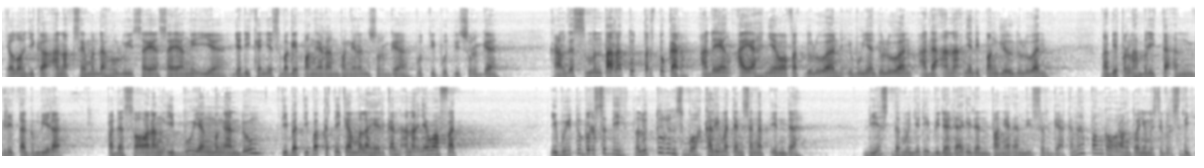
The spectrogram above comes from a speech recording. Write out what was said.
Ya Allah jika anak saya mendahului saya sayangi ia, jadikan dia sebagai pangeran-pangeran surga, putih-putih surga. Karena sementara itu tertukar, ada yang ayahnya wafat duluan, ibunya duluan, ada anaknya dipanggil duluan. Nabi pernah berita, berita gembira pada seorang ibu yang mengandung, tiba-tiba ketika melahirkan anaknya wafat. Ibu itu bersedih, lalu turun sebuah kalimat yang sangat indah. Dia sudah menjadi bidadari dan pangeran di surga. Kenapa engkau orang tuanya mesti bersedih?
